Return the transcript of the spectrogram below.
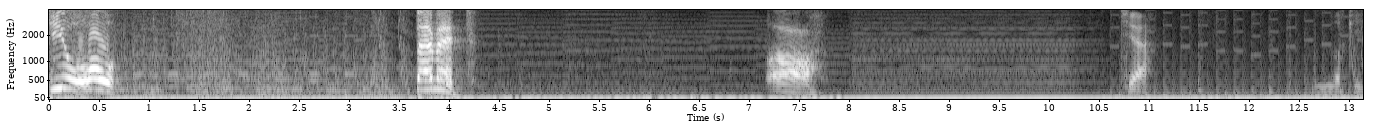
You! Damn it! Oh! Yeah. Lucky.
